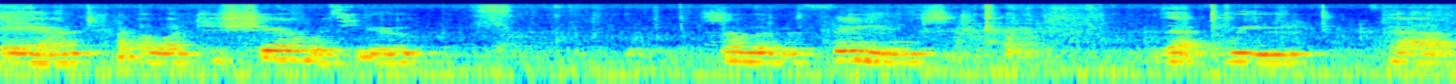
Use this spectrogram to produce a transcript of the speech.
And I want to share with you some of the things that we have.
